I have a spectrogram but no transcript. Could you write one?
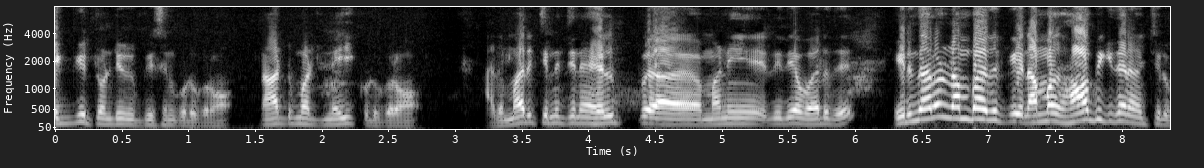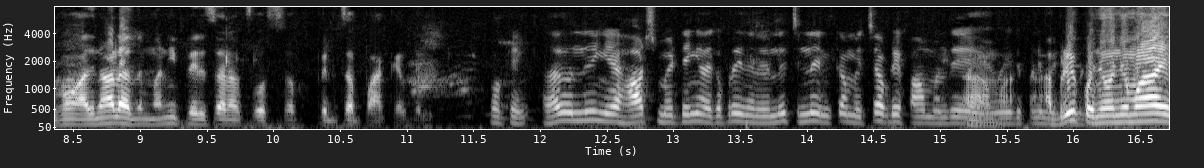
எக்கு டுவெண்ட்டி ருபீஸ்னு கொடுக்குறோம். நாட்டு மாட்டு நெய் கொடுக்குறோம். அது மாதிரி சின்ன சின்ன ஹெல்ப் மணி ரீதியாக வருது. இருந்தாலும் நம்ம அதுக்கு நம்ம ஹாபிக்கு தானே வச்சுருக்கோம். அதனால அது மணி பெருசாக நான் சோர்ஸாக பெருசாக பார்க்கறது. ஓகே அதாவது வந்து நீங்கள் ஹார்ட்ஸ் மீட்டிங் அதுக்கப்புறம் இதுல இருந்து சின்ன இன்கம் வச்சு அப்படியே ஃபார்ம் வந்து. இது பண்ணி அப்படியே கொஞ்சம் கொஞ்சமாக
